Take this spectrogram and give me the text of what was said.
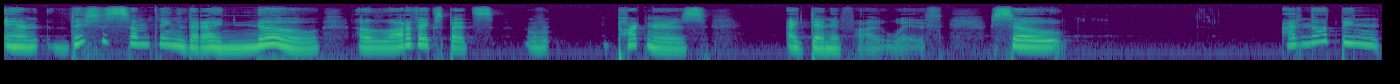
And this is something that I know a lot of expats r- partners identify with. So I've not been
